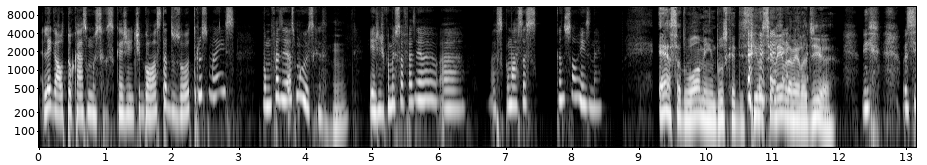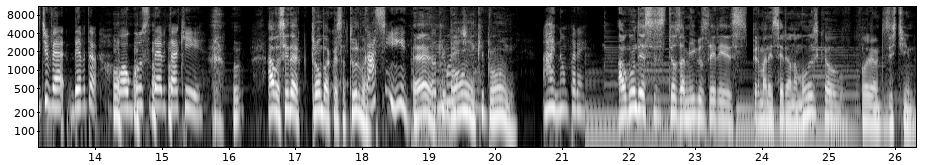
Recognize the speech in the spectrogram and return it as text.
É legal tocar as músicas que a gente gosta dos outros, mas vamos fazer as músicas. Uhum. E a gente começou a fazer a- as nossas canções, né? Essa do Homem em Busca de Si, você lembra a melodia? Se tiver, deve estar. o Augusto deve estar aqui. Ah, você ainda tromba com essa turma? Ah, sim. É, que bom, é. que bom. Ai, não, peraí. Algum desses teus amigos, eles permaneceram na música ou foram desistindo?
